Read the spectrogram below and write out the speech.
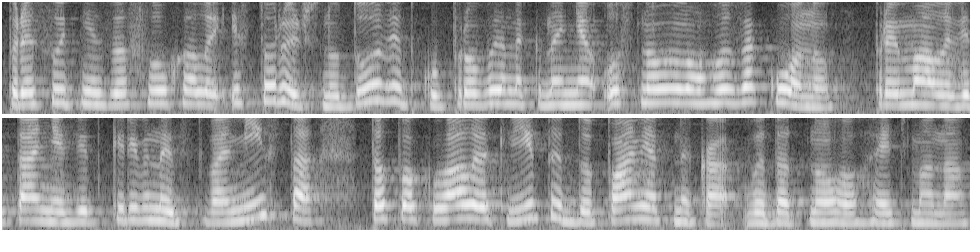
Присутні заслухали історичну довідку про виникнення основного закону, приймали вітання від керівництва міста та поклали квіти до пам'ятника видатного гетьмана.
